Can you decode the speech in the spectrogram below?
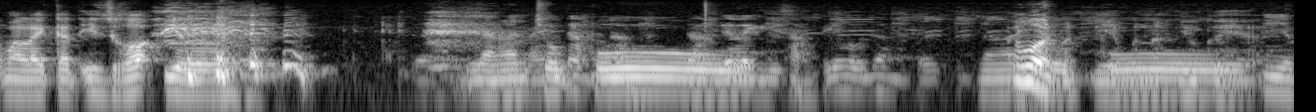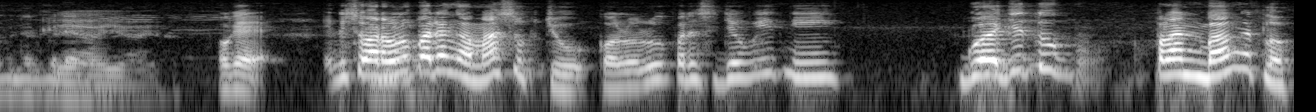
malaikat Israel. Jangan cupu. Dia lagi samping udah. Jangan Waduh. cupu. Iya benar juga ya. iya benar Iya, iya. iya. oke ini suara lu pada nggak masuk cu kalau lu pada sejauh ini gua aja tuh pelan banget loh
